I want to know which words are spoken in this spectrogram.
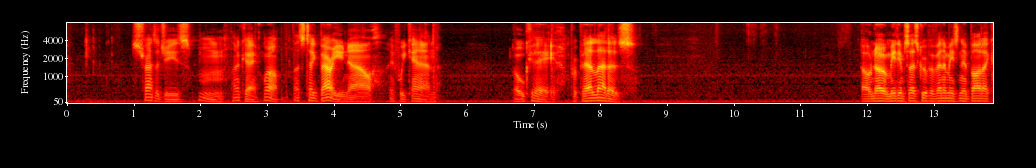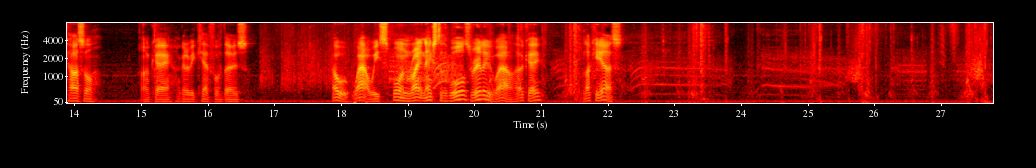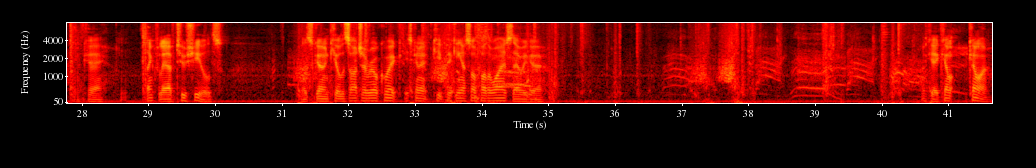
strategies. Hmm. Okay, well, let's take Bariyye now, if we can. Okay, prepare ladders. Oh no, medium-sized group of enemies near Bardaq Castle. Okay, I've got to be careful of those. Oh, wow, we spawn right next to the walls? Really? Wow, okay. Lucky us. Okay. Thankfully I have two shields. Let's go and kill this archer real quick. He's gonna keep picking us off otherwise. There we go. Okay, come come on.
